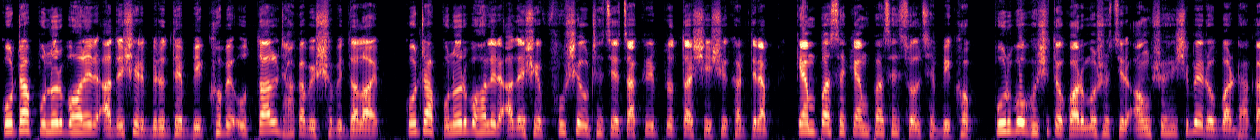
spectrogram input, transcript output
কোটা পুনর্বহালের আদেশের বিরুদ্ধে বিক্ষোভে উত্তাল ঢাকা বিশ্ববিদ্যালয়। কোটা পুনর্বহালের আদেশে ফুসে উঠেছে চাকরি প্রত্যাশী শিক্ষার্থীরা। ক্যাম্পাসে ক্যাম্পাসে চলছে বিক্ষোভ। পূর্ব ঘোষিত কর্মসূচির অংশ হিসেবে রোববার ঢাকা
